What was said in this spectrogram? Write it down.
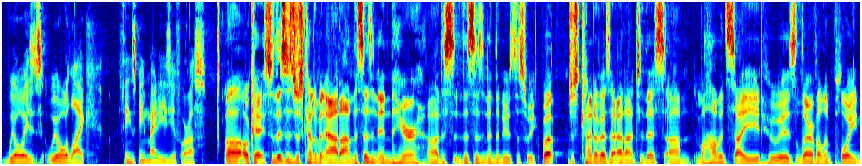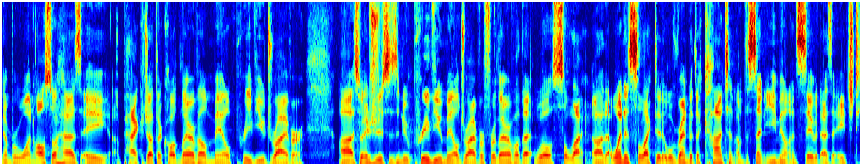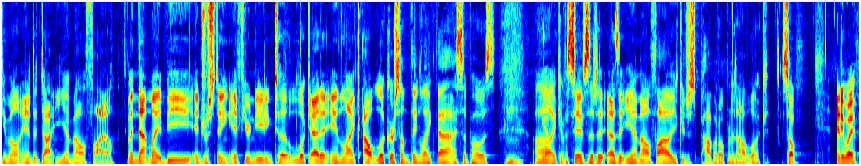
we always we all like things being made easier for us. Uh, okay, so this is just kind of an add-on. This isn't in here. Uh, this this isn't in the news this week, but just kind of as an add-on to this, um, Mohamed Said, who is Laravel employee number one, also has a, a package out there called Laravel Mail Preview Driver. Uh, so it introduces a new preview mail driver for Laravel that will select uh, that when is selected, it will render the content of the sent email and save it as a HTML and a .eml file. And that might be interesting if you're needing to look at it in like Outlook or something like that. I suppose. Uh, Yeah. Like if it saves it as an EML file, you could just pop it open in Outlook. So anyway,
